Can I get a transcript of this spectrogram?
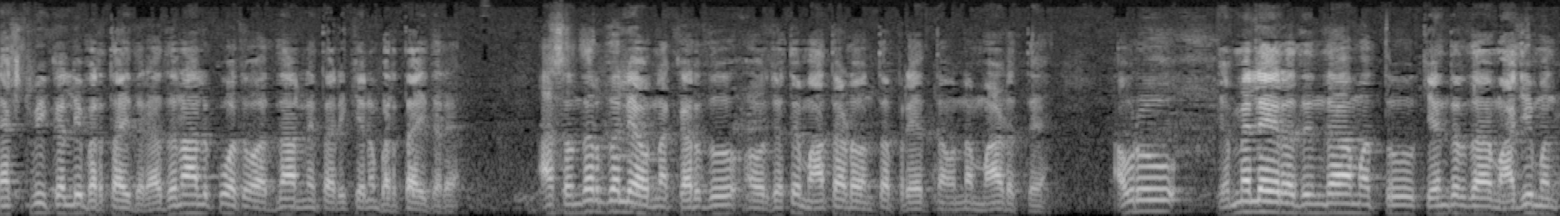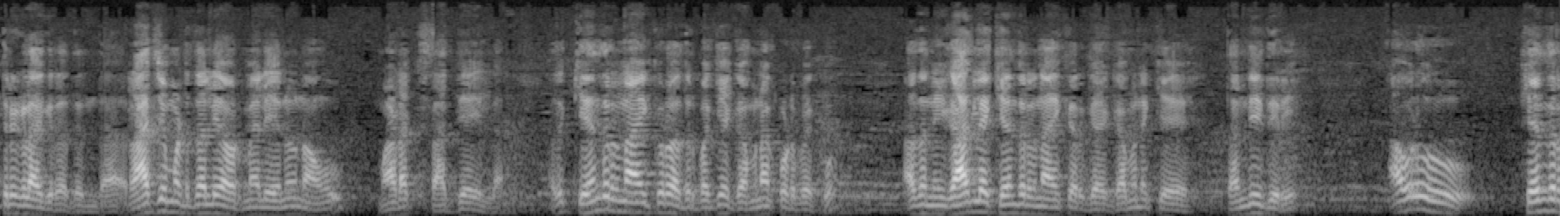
ನೆಕ್ಸ್ಟ್ ವೀಕಲ್ಲಿ ಬರ್ತಾ ಇದ್ದಾರೆ, ಹದಿನಾಲ್ಕು ಅಥವಾ ಹದಿನಾರನೇ ತಾರೀಕೇನೋ ಬರ್ತಾ ಇದ್ದಾರೆ. ಆ ಸಂದರ್ಭದಲ್ಲಿ ಅವ್ರನ್ನ ಕರೆದು ಅವ್ರ ಜೊತೆ ಮಾತಾಡುವಂಥ ಪ್ರಯತ್ನವನ್ನ ಮಾಡುತ್ತೆ. ಅವರು ಎಂ ಎಲ್ ಎ ಇರೋದ್ರಿಂದ ಮತ್ತು ಕೇಂದ್ರದ ಮಾಜಿ ಮಂತ್ರಿಗಳಾಗಿರೋದ್ರಿಂದ ರಾಜ್ಯ ಮಟ್ಟದಲ್ಲಿ ಅವ್ರ ಮೇಲೆ ಏನು ನಾವು ಮಾಡಕ್ ಸಾಧ್ಯ ಇಲ್ಲ. ಅದು ಕೇಂದ್ರ ನಾಯಕರು ಅದ್ರ ಬಗ್ಗೆ ಗಮನ ಕೊಡಬೇಕು. ಅದನ್ನು ಈಗಾಗಲೇ ಕೇಂದ್ರ ನಾಯಕರಿಗೆ ಗಮನಕ್ಕೆ ತಂದಿದ್ದೀರಿ. ಅವರು ಕೇಂದ್ರ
